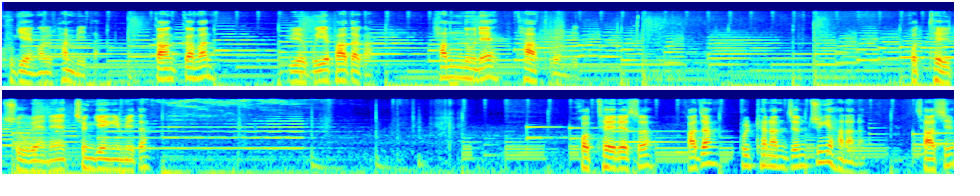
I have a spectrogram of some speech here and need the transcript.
구경을 합니다. 깜깜한 외부의 바다가 한눈에 다 들어옵니다. 호텔 주변의 전경입니다. 호텔에서 가장 불편한 점 중에 하나는 사실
